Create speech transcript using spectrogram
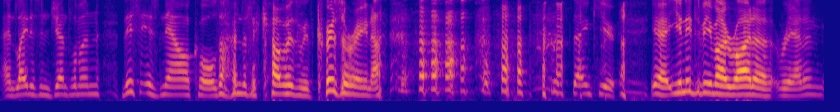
and ladies and gentlemen, this is now called Under the Covers with Quiz Arena. Thank you. Yeah, you need to be my writer, Rhiannon.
